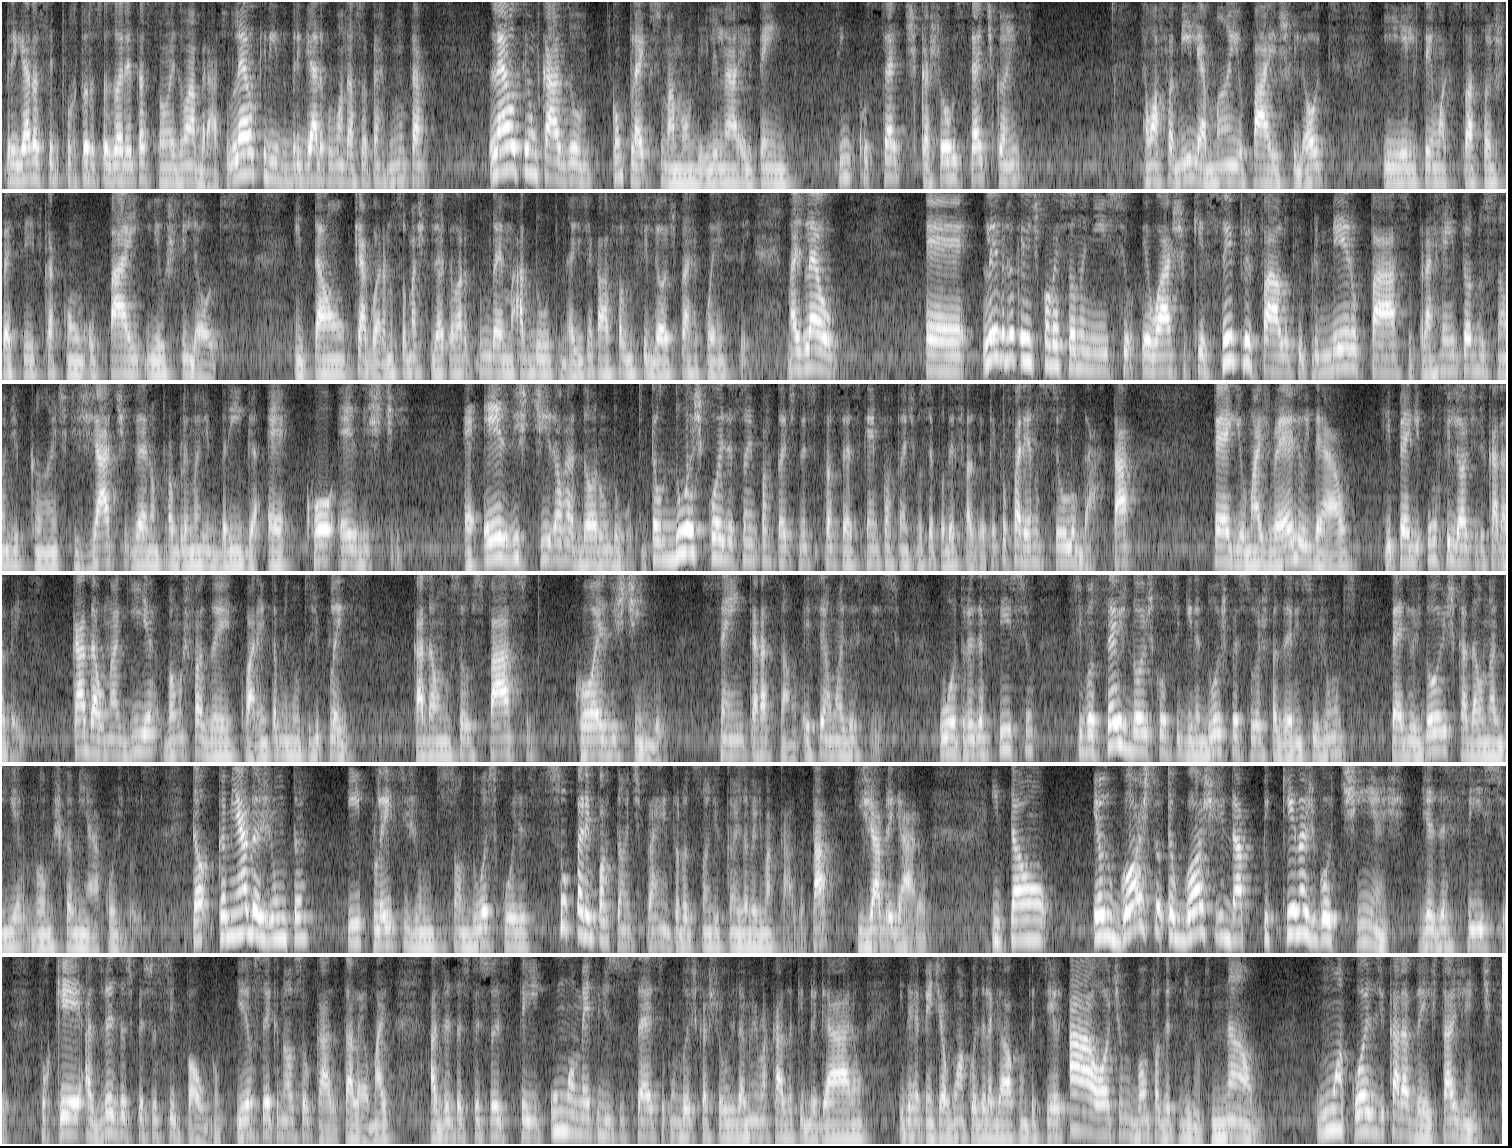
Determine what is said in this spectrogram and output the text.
Obrigado sempre por todas as suas orientações. Um abraço. Léo, querido, obrigado por mandar sua pergunta. Léo tem um caso complexo na mão dele. Né? Ele tem cinco, sete cachorros, sete cães. É uma família, a mãe, o pai e os filhotes. E ele tem uma situação específica com o pai e os filhotes. Então, que agora não sou mais filhote, agora todo mundo é adulto, né? A gente acaba falando filhote para reconhecer. Mas, Léo, é, lembra do que a gente conversou no início? Eu acho que sempre falo que o primeiro passo para a reintrodução de cães que já tiveram problemas de briga é coexistir. É existir ao redor um do outro. Então, duas coisas são importantes nesse processo que é importante você poder fazer. O que, que eu faria no seu lugar, tá? Pegue o mais velho, o ideal, e pegue um filhote de cada vez. Cada um na guia, vamos fazer 40 minutos de plays. Cada um no seu espaço, coexistindo sem interação. Esse é um exercício. O outro exercício, se vocês dois conseguirem duas pessoas fazerem isso juntos, pegue os dois, cada um na guia, vamos caminhar com os dois. Então, caminhada junta e place junto são duas coisas super importantes para a reintrodução de cães da mesma casa, tá? Que já brigaram. Então, eu gosto, eu gosto de dar pequenas gotinhas de exercício, porque às vezes as pessoas se empolgam. E eu sei que não é o seu caso, tá, Léo? Mas às vezes as pessoas têm um momento de sucesso com dois cachorros da mesma casa que brigaram e de repente alguma coisa legal aconteceu. Ah, ótimo, vamos fazer tudo junto. Não. Uma coisa de cada vez, tá, gente?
